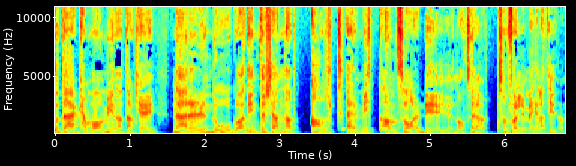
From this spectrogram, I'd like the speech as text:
Så där kan vara min att okej, när är det nog och att inte känna att allt är mitt ansvar. Det är ju något som följer mig hela tiden.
